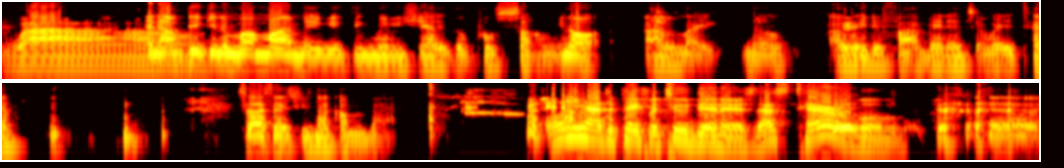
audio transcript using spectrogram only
Wow. And I'm thinking in my mind, maybe I think maybe she had to go post something. You know, I was like, no. I waited five minutes. I waited 10 So I said, she's not coming back. and you had to pay for two dinners. That's terrible. Damn.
